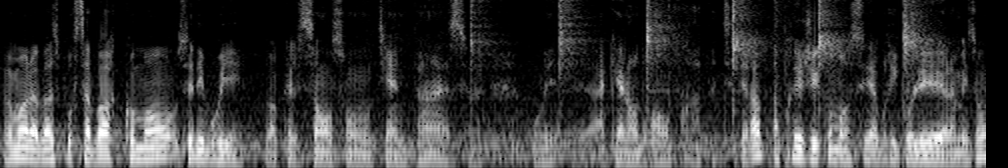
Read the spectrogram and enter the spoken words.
vraiment la base pour savoir comment se débrouiller, dans quel sens on tient une pince, à quel endroit on frappe, etc. Après j'ai commencé à bricoler à la maison,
